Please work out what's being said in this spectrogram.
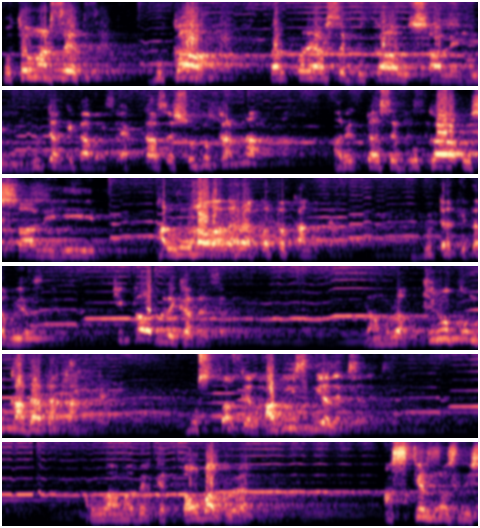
প্রথম আসছে বুকা তারপরে আসছে বুকা উসালিহীন দুটা কিতাব আছে, একটা আছে শুধু কান্না আর একটা আছে বুকা উসালিহীন আল্লাহওয়ালারা কত কান্দতে দুটা কিতাবই আছে। কিতাব লেখা আছে আমরা কীরকম কাদাটা কাঁদবে? মুস্তাকেল হাদিস দিয়ে লেখছে। আল্লাহ আমাদেরকে তওবা করে আজকের মজলিস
